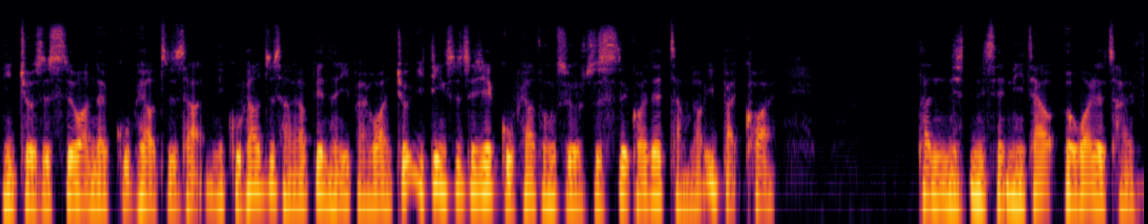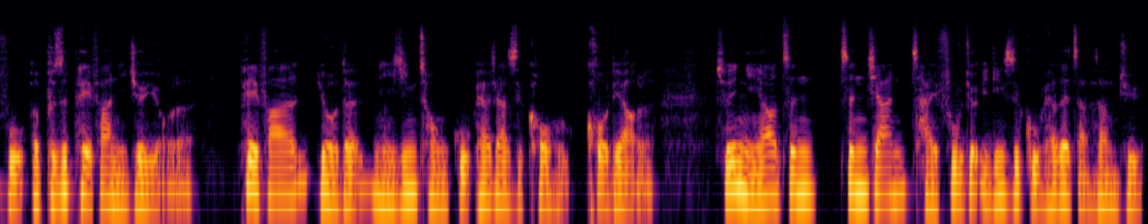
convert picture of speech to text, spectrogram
你九十四万的股票资产，你股票资产要变成一百万，就一定是这些股票同时有十四块再涨到一百块，但你你你才有额外的财富，而不是配发你就有了。配发有的你已经从股票价值扣扣掉了，所以你要增增加财富，就一定是股票再涨上去。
